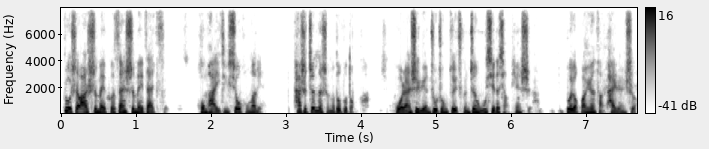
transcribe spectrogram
若是二师妹和三师妹在此，恐怕已经羞红了脸。他是真的什么都不懂啊！果然是原著中最纯真无邪的小天使啊！为了还原反派人设。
